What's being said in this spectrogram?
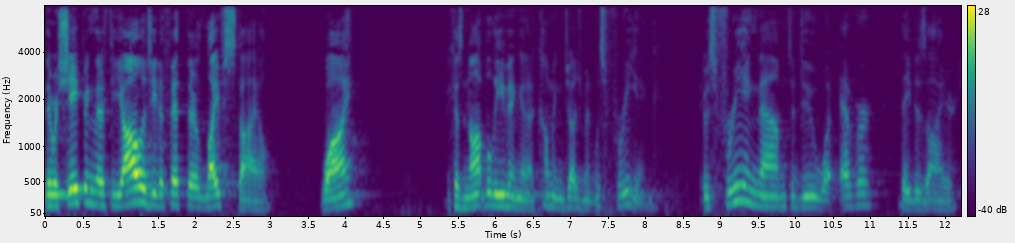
They were shaping their theology to fit their lifestyle. Why? Because not believing in a coming judgment was freeing. It was freeing them to do whatever they desired.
